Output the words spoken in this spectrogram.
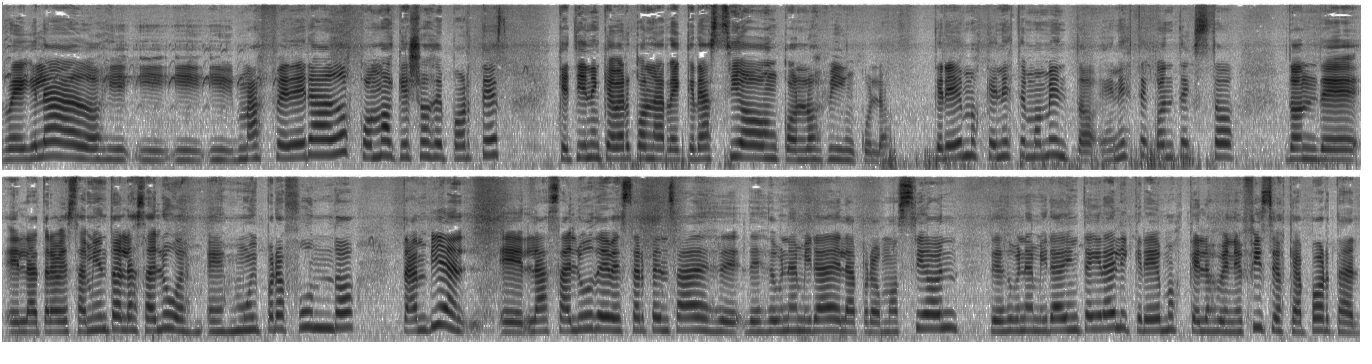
reglados y, más federados, como aquellos deportes que tienen que ver con la recreación, con los vínculos. Creemos que en este momento, en este contexto donde el atravesamiento de la salud es, muy profundo, también eh, la salud debe ser pensada desde, desde, una mirada de la promoción, desde una mirada integral y creemos que los beneficios que aportan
